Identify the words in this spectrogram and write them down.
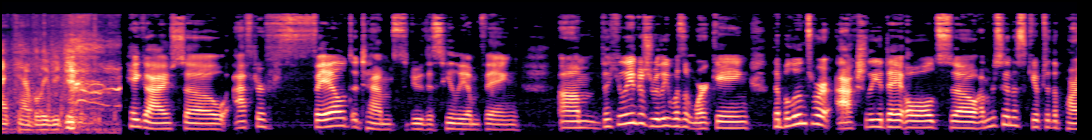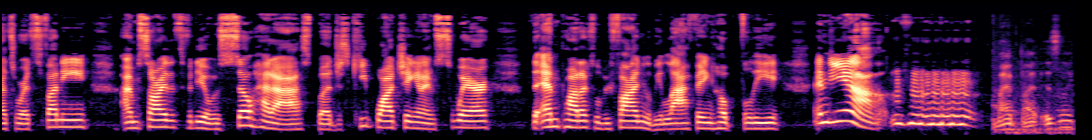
I can't believe you did. hey guys, so after failed attempts to do this helium thing, um, the helium just really wasn't working. The balloons were actually a day old, so I'm just gonna skip to the parts where it's funny. I'm sorry this video was so head-ass, but just keep watching and I swear the end product will be fine. You'll be laughing, hopefully. And yeah. My butt is like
